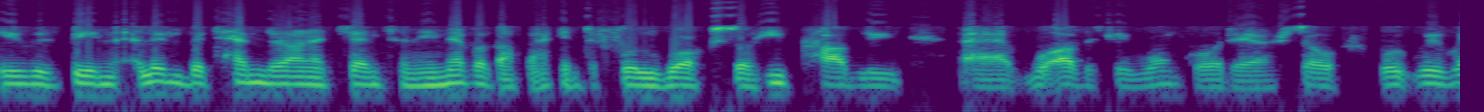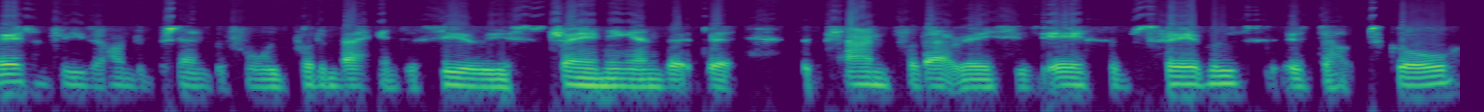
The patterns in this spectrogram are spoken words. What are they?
he was being a little bit tender on it since, and he never got back into full work. So he probably, uh, obviously, won't go there. So we'll, we'll wait until he's 100% before we put him back into serious training. And the, the plan for that race is Aesop's Fables is to, to go,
